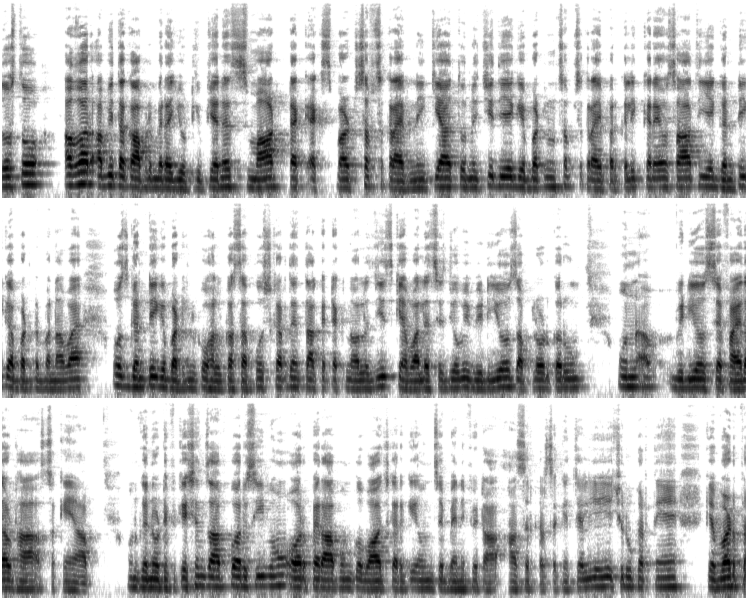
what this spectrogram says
दोस्तों, अगर अभी तक आपने मेरा YouTube channel smart tech expert subscribe नहीं किया तो नीचे दिए गए बटन सब्सक्राइब पर क्लिक करें और साथ ही एक घंटी का बटन बना हुआ है, उस घंटी के बटन को हल्का सा पुश कर दें ताकि टेक्नोलॉजीज़ के हवाले से जो भी वीडियोस अपलोड करूँ, उन वीडियोस से फ़ायदा उठा सकें आप। उनके नोटिफिकेशन आपको रिसीव हों और फिर आप उनको वॉच करके उनसे बेनिफिट हासिल कर सकें। चलिए ये शुरू करते हैं कि वर्ड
